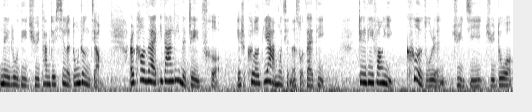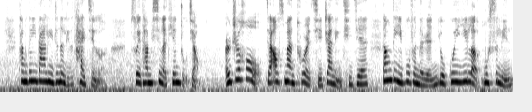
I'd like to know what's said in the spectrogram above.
内陆地区，他们就信了东正教；而靠在意大利的这一侧，也是克罗地亚目前的所在地，这个地方以克族人聚集居多，他们跟意大利真的离得太近了，所以他们信了天主教。而之后，在奥斯曼土耳其占领期间，当地一部分的人又皈依了穆斯林。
